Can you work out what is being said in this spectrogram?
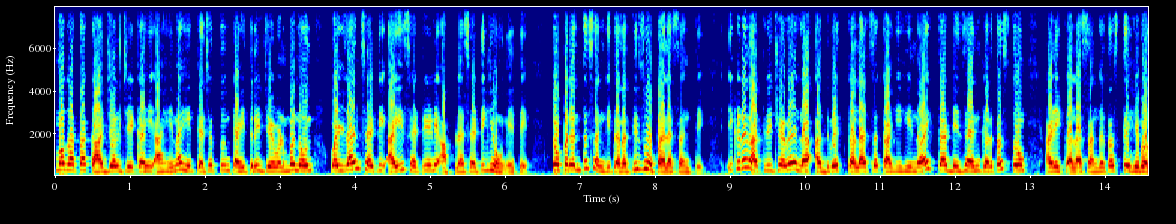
मग आता काजल जे काही आहे नाही त्याच्यातून काहीतरी जेवण बनवून वडिलांसाठी आईसाठी आणि आपल्यासाठी घेऊन येते. तोपर्यंत संगीताला ती झोपायला सांगते. इकडे रात्रीच्या वेळेला अद्वैत कलाचं काहीही न ऐकता डिझाईन करत असतो आणि कला सांगत असते. हे बघ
